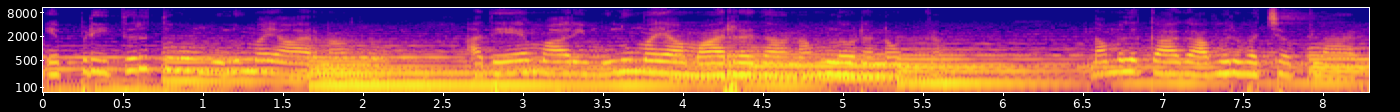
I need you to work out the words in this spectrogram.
எப்படி திருத்துவம் முழுமையாறினாங்களோ அதே மாதிரி முழுமையாக மாறுறது தான் நம்மளோட நோக்கம். நம்மளுக்காக அவர் வச்ச பிளான்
